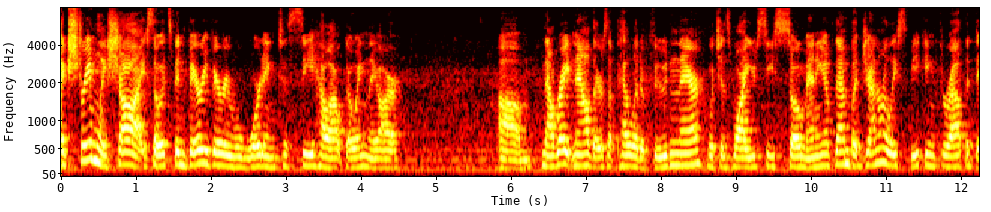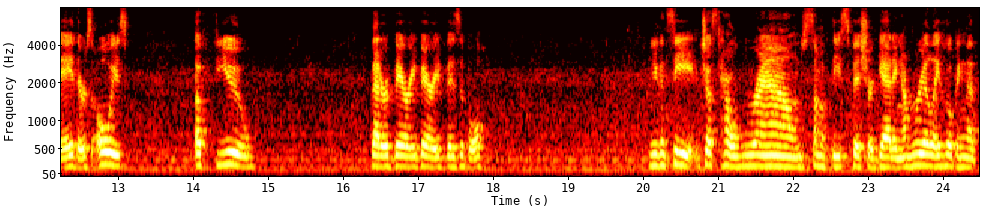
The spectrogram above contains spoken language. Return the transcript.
extremely shy. So it's been very, very rewarding to see how outgoing they are. Um, now, right now, there's a pellet of food in there, which is why you see so many of them. But generally speaking, throughout the day, there's always a few that are very, very visible. You can see just how round some of these fish are getting. I'm really hoping that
